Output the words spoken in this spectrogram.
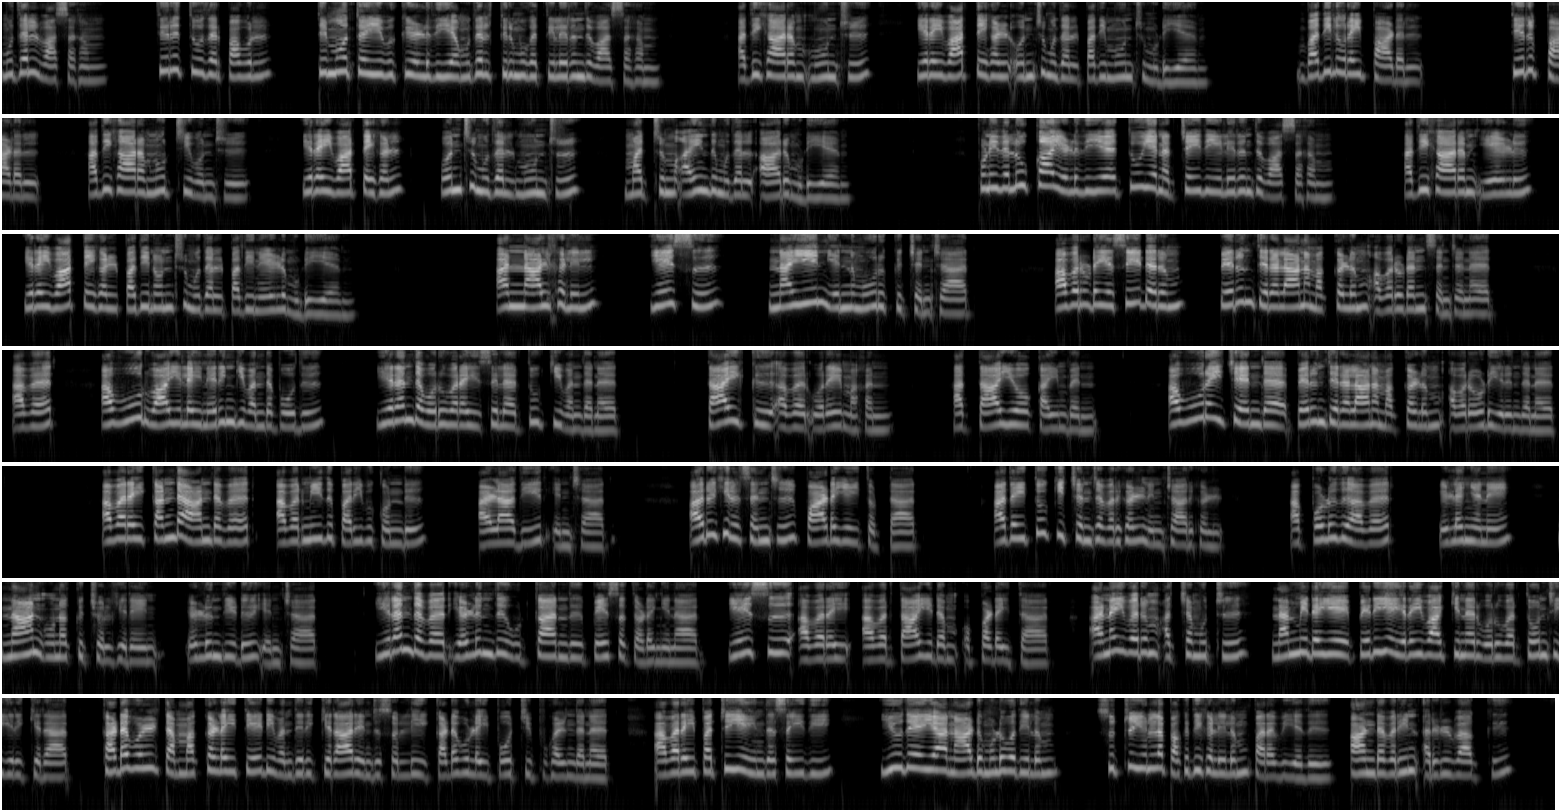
முதல் வாசகம். திருத்தூதர் பவுல் திமோத்தேயுவுக்கு எழுதிய முதல் திருமுகத்திலிருந்து வாசகம். அதிகாரம் மூன்று. இறை வார்த்தைகள் ஒன்று முதல் பதிமூன்று முடிய. பதிலுரை பாடல். திருப்பாடல். அதிகாரம் நூற்றி ஒன்று. இறை வார்த்தைகள் ஒன்று முதல் மூன்று மற்றும் ஐந்து முதல் ஆறு முடிய. புனித லூக்கா எழுதிய தூய நற்செய்தியிலிருந்து வாசகம். அதிகாரம் ஏழு. இறைவார்த்தைகள் பதினொன்று முதல் பதினேழு முடிய. அந்நாள்களில் இயேசு நயீன் என்னும் ஊருக்குச் சென்றார். அவருடைய சீடரும் பெருந்திரளான மக்களும் அவருடன் சென்றனர். அவர் அவ்வூர் வாயிலை நெருங்கி வந்தபோது இறந்த ஒருவரை சிலர் தூக்கி வந்தனர். தாய்க்கு அவர் ஒரே மகன். அத்தாயோ கைம்பெண். அவ்வூரைச் சேர்ந்த பெருந்திரளான மக்களும் அவரோடு இருந்தனர். அவரை கண்ட ஆண்டவர் அவர் மீது பரிவு கொண்டு அழாதீர் என்றார். அருகில் சென்று பாடையை தொட்டார். அதை தூக்கிச் சென்றவர்கள் நின்றார்கள். அப்பொழுது அவர் இளைஞனே நான் உனக்குச் சொல்கிறேன் எழுந்திடு என்றார். இறந்தவர் எழுந்து உட்கார்ந்து பேசத் தொடங்கினார். இயேசு அவரை அவர் தாயிடம் ஒப்படைத்தார். அனைவரும் அச்சமுற்று நம்மிடையே பெரிய இறைவாக்கினர் ஒருவர் தோன்றியிருக்கிறார். கடவுள் தம் மக்களை தேடி வந்திருக்கிறார் என்று சொல்லி கடவுளை போற்றி புகழ்ந்தனர். அவரை பற்றிய இந்த செய்தி யூதேயா நாடு முழுவதிலும் சுற்றியுள்ள பகுதிகளிலும் பரவியது. ஆண்டவரின் அருள்வாக்கு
